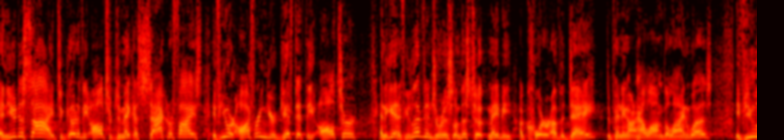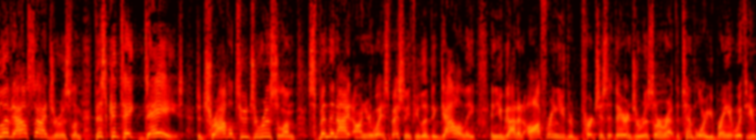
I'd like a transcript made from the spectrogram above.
and you decide to go to the altar to make a sacrifice, if you are offering your gift at the altar and again, if you lived in Jerusalem, this took maybe a quarter of a day, depending on how long the line was. If you lived outside Jerusalem, this could take days to travel to Jerusalem, spend the night on your way, especially if you lived in Galilee and you got an offering, you either purchase it there in Jerusalem or at the temple or you bring it with you,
